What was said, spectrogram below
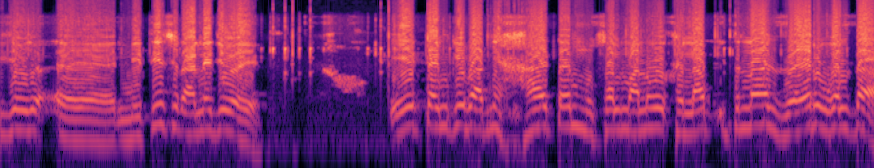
जो नीतीश राणे जो है, एक टाइम की बात नहीं, हर टाइम मुसलमानों के खिलाफ इतना जहर उगलता,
